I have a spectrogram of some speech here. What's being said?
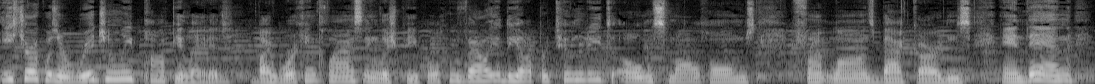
East York was originally populated by working class English people who valued the opportunity to own small homes, front lawns, back gardens, and then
